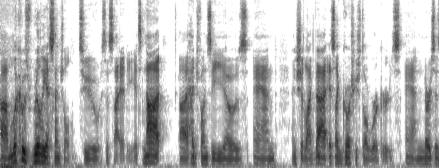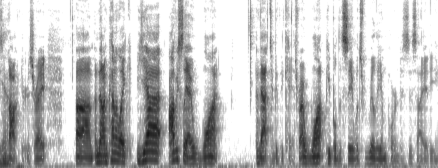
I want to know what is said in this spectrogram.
um, look who's really essential to society. It's not uh, hedge fund CEOs and and shit like that. It's like grocery store workers and nurses yeah. and doctors, right? Um, and then I'm kind of like, yeah, obviously I want that to be the case, right? I want people to see what's really important to society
